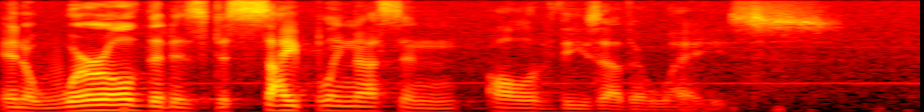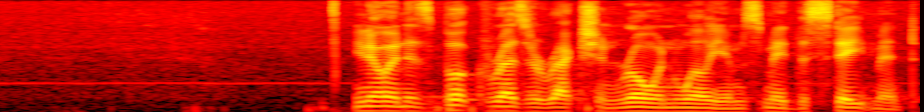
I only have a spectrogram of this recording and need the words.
in a world that is discipling us in all of these other ways. You know, in his book Resurrection, Rowan Williams made the statement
